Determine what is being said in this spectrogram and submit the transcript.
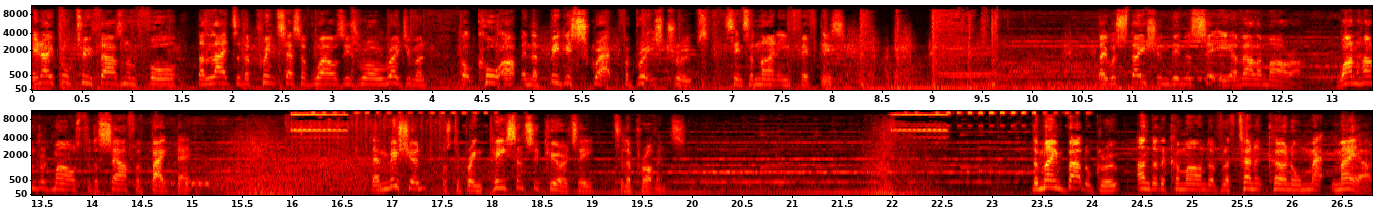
In April 2004, the lads of the Princess of Wales's Royal Regiment got caught up in the biggest scrap for British troops since the 1950s. They were stationed in the city of Al-Amarah, 100 miles to the south of Baghdad. Their mission was to bring peace and security to the province. The main battle group, under the command of Lieutenant Colonel Matt Maer,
